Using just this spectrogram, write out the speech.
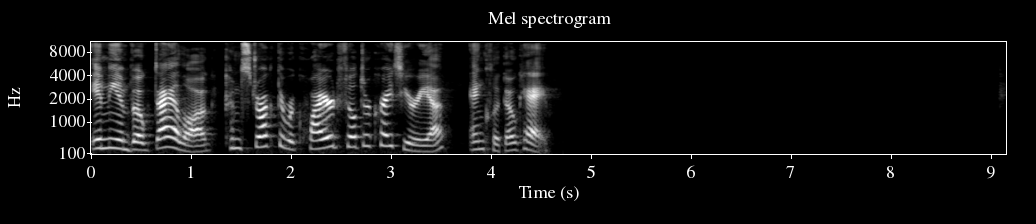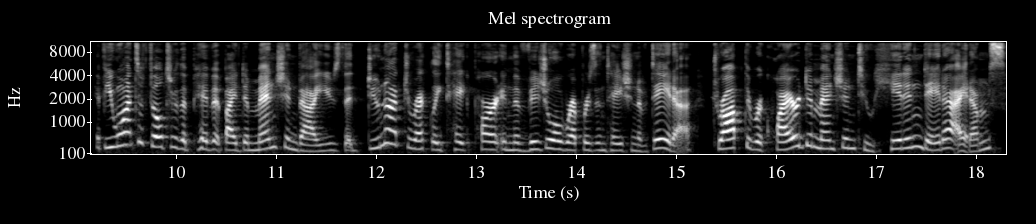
In the Invoke dialog, construct the required filter criteria and click OK. If you want to filter the pivot by dimension values that do not directly take part in the visual representation of data, drop the required dimension to Hidden Data Items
